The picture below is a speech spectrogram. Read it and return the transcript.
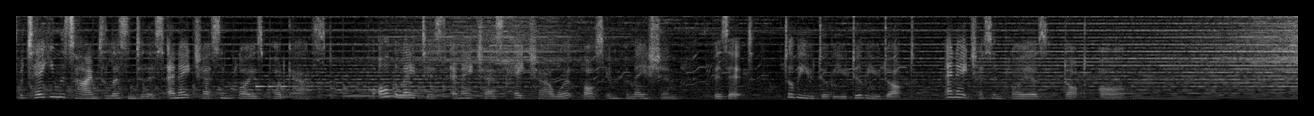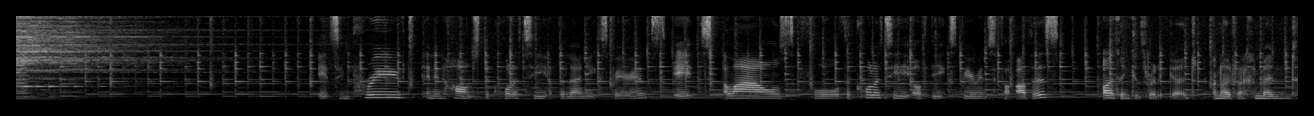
for taking the time to listen to this NHS Employers podcast. For all the latest NHS HR workforce information, visit www.nhsemployers.org. It's improved and enhanced the quality of the learning experience. It allows for the quality of the experience for others. I think it's really good and I'd recommend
